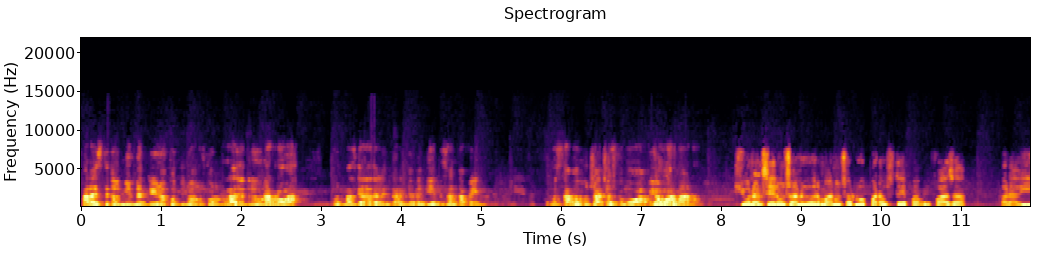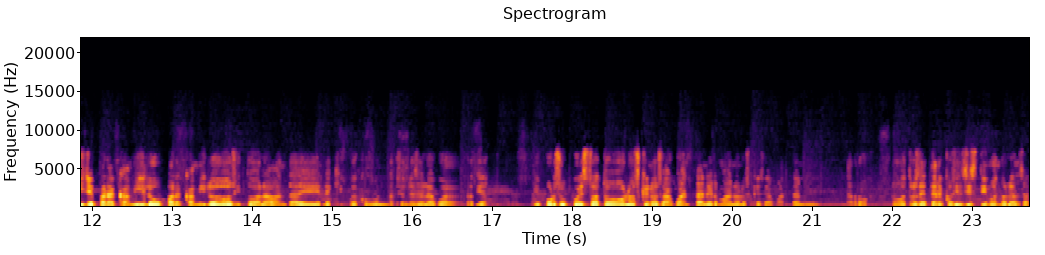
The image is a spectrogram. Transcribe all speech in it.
para este 2021. Continuamos con Radio Tribuna Roja, con más ganas de alentar Independiente Santa Fe. ¿Cómo estamos, muchachos? ¿Cómo va Piojo, hermano? Yo Lancero, un saludo, hermano, un saludo para usted, para Mufasa, para Ville, para Camilo, para Camilo 2 y toda la banda del equipo de comunicaciones de la Guardia. Y por supuesto a todos los que nos aguantan, hermano, los que se aguantan la roja. Nosotros de tercos insistimos, ¿no, Lanza?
